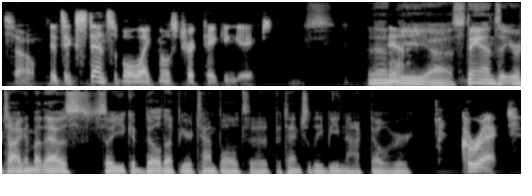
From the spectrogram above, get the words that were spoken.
So it's extensible like most trick taking games. And then Yeah. the uh, stands that you were talking about, that was so you could build up your temple to potentially be knocked over. Correct,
